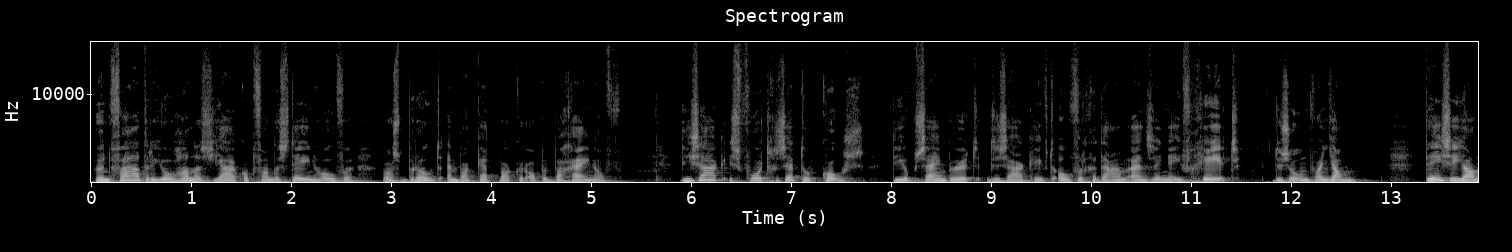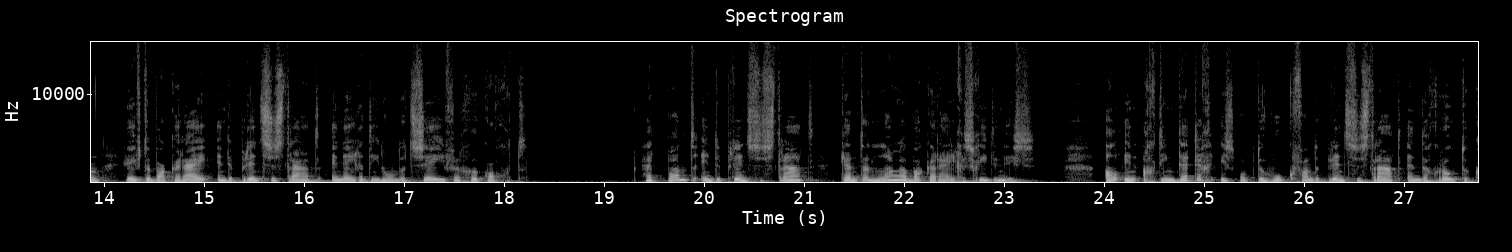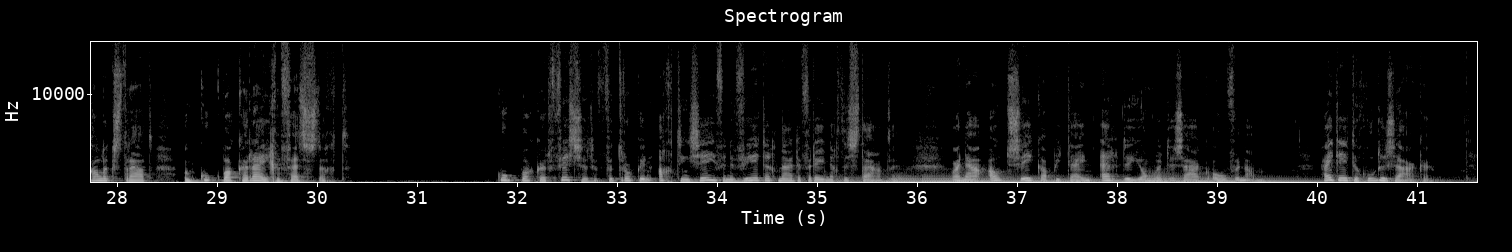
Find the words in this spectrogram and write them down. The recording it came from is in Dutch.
Hun vader Johannes Jacob van der Steenhoven was brood- en banketbakker op het Bagijnhof. Die zaak is voortgezet door Koos, die op zijn beurt de zaak heeft overgedaan aan zijn neef Geert, de zoon van Jan. Deze Jan heeft de bakkerij in de Prinsenstraat in 1907 gekocht. Het pand in de Prinsenstraat kent een lange bakkerijgeschiedenis. Al in 1830 is op de hoek van de Prinsenstraat en de Grote Kalkstraat een koekbakkerij gevestigd. Koekbakker Visser vertrok in 1847 naar de Verenigde Staten, waarna oud-zeekapitein R. de Jonge de zaak overnam. Hij deed de goede zaken.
